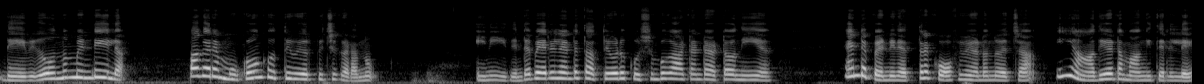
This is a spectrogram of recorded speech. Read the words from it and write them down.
ദേവിക ഒന്നും മിണ്ടിയില്ല. പകരം മുഖവും കുത്തി വീർപ്പിച്ച് കിടന്നു. ഇനി ഇതിന്റെ പേരിൽ എന്റെ തത്തയോട് കുശുമ്പ് കാട്ടണ്ട കേട്ടോ നീ എന്റെ പെണ്ണിന് എത്ര കോഫി വേണമെന്ന് വെച്ചാൽ ഈ ആദ്യമായിട്ട് വാങ്ങിത്തരില്ലേ?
